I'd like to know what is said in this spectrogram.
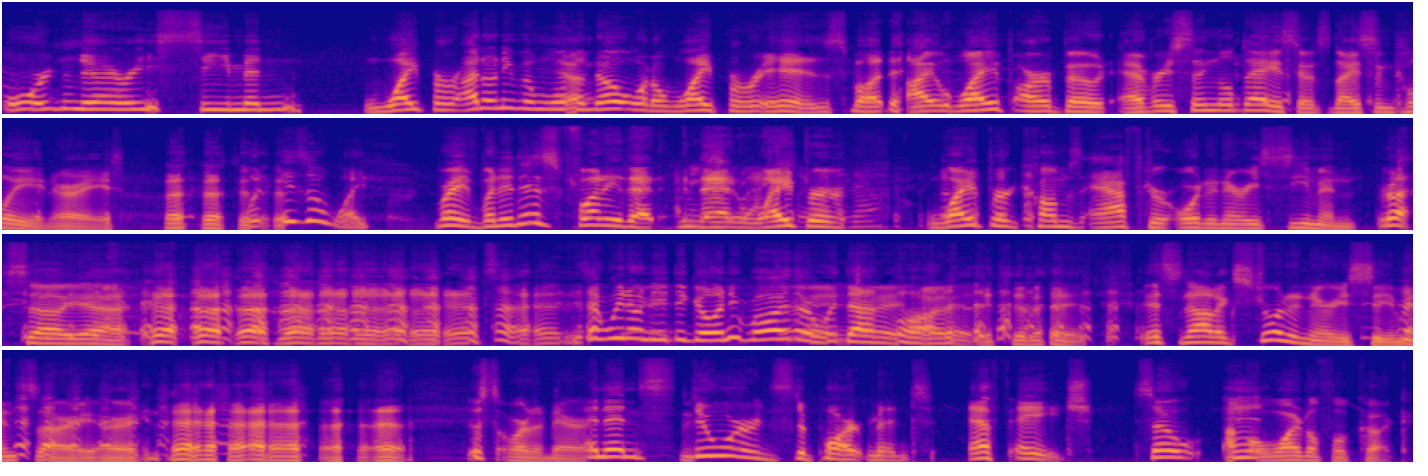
Ordinary seaman wiper. I don't even want to Yep. know what a wiper is, but I wipe our boat every single day, so it's nice and clean. All right. what is a wiper? right, but it is funny that I mean, that wiper wanna wiper comes after ordinary seaman. Right. So yeah. and we don't need to go any farther with that Right, right. It's not extraordinary seaman. Sorry. All right. Just ordinary. And then stewards department, FH. So I'm a wonderful cook.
